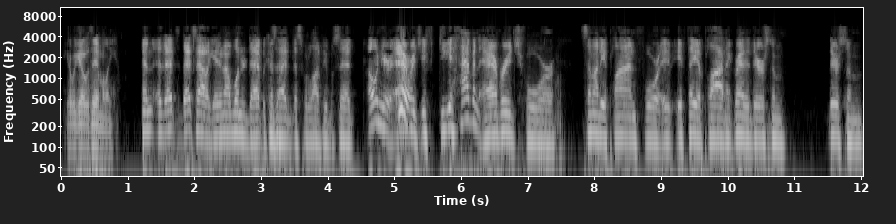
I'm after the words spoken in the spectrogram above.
here we go with Emily. And that's that's alligator. And I wondered that because I, that's what a lot of people said. On your Sure. average, if do you have an average for somebody applying for if, if they apply? Now, granted, there's some there's some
